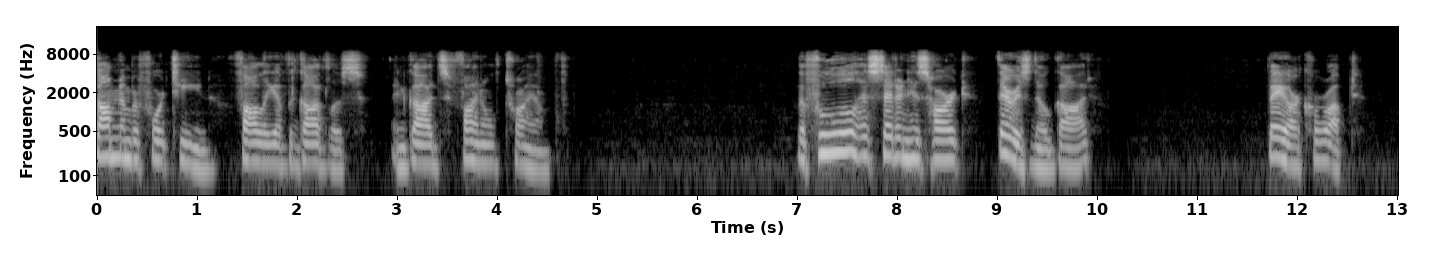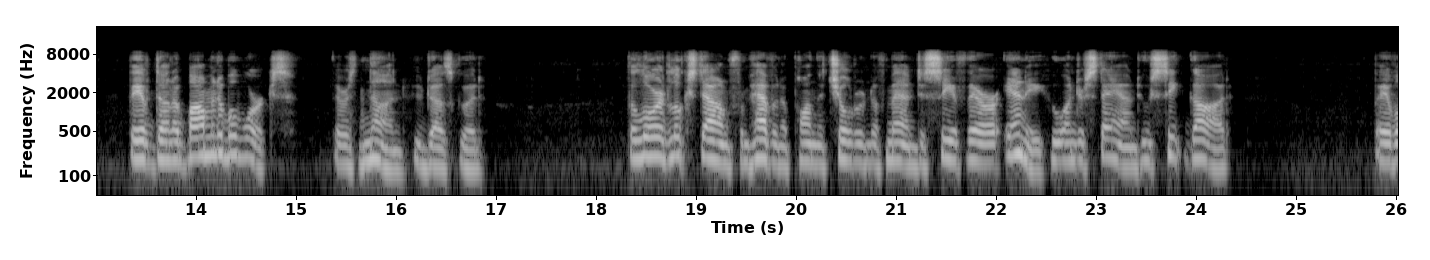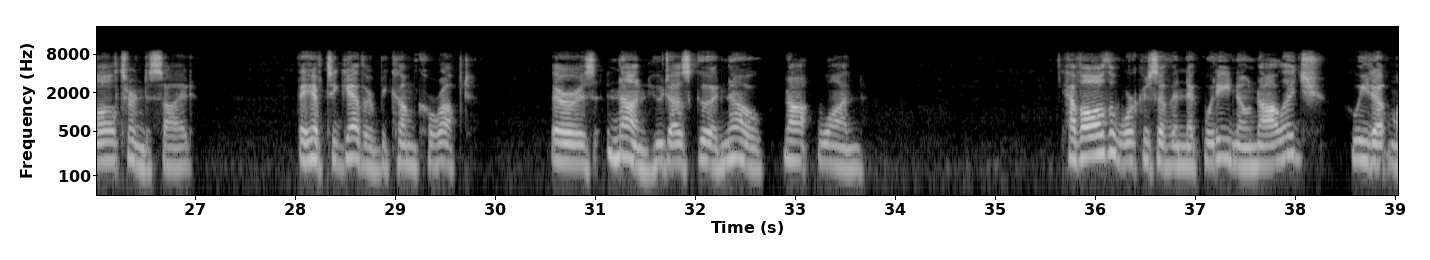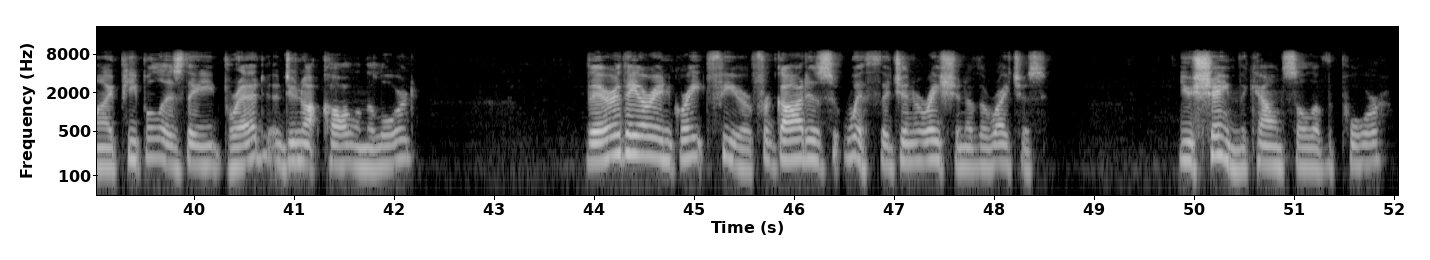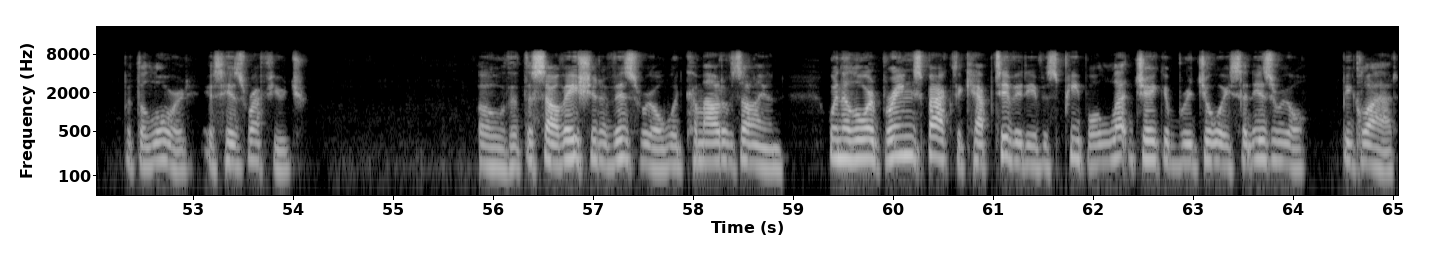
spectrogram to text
Psalm number 14 Folly of the Godless and God's Final Triumph. The fool has said in his heart, There is no God. They are corrupt. They have done abominable works. There is none who does good. The Lord looks down from heaven upon the children of men to see if there are any who understand, who seek God. They have all turned aside. They have together become corrupt. There is none who does good, no, not one. Have all the workers of iniquity no knowledge, who eat up my people as they eat bread, and do not call on the Lord? There they are in great fear, for God is with the generation of the righteous. You shame the counsel of the poor, but the Lord is his refuge. Oh, that the salvation of Israel would come out of Zion! When the Lord brings back the captivity of his people, let Jacob rejoice and Israel be glad.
